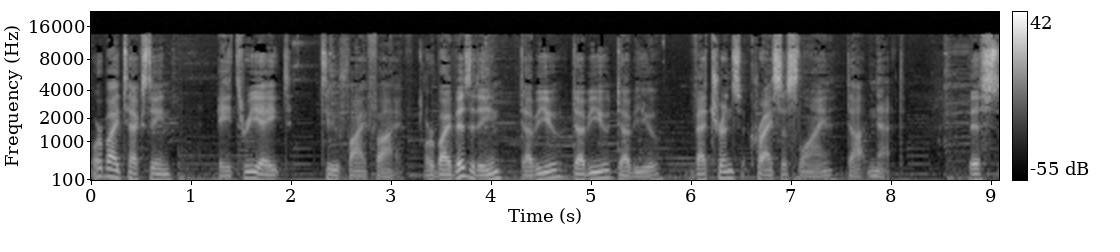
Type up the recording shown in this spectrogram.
or by texting 838 255 or by visiting www.veteranscrisisline.net. This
